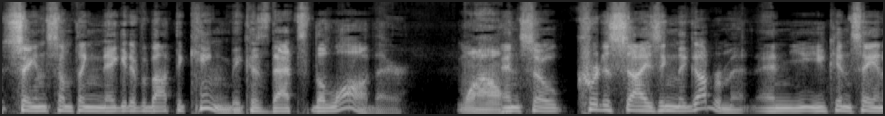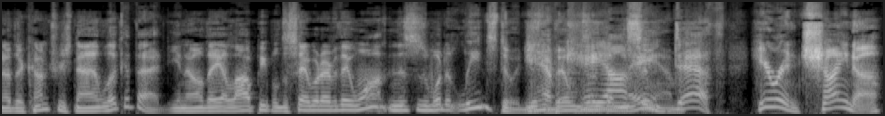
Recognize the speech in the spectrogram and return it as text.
saying something negative about the king because that's the law there. Wow. And so criticizing the government, and you, you can say in other countries now, look at that. You know, they allow people to say whatever they want, and this is what it leads to. It you have chaos and death. Here in China,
